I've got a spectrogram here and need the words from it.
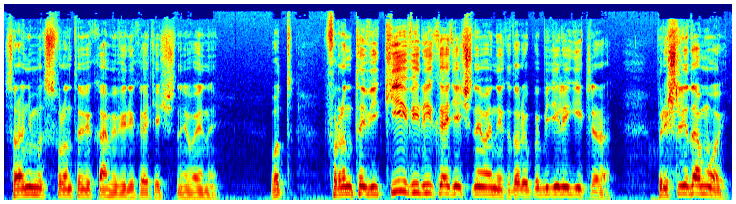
Сравним их с фронтовиками Великой Отечественной войны. Вот фронтовики Великой Отечественной войны, которые победили Гитлера, пришли домой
